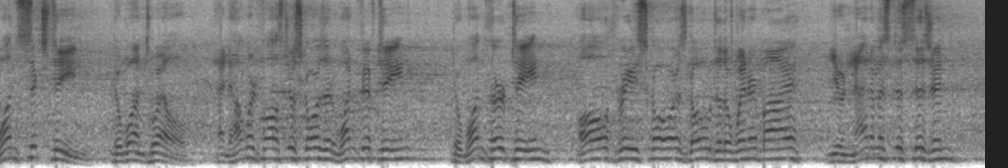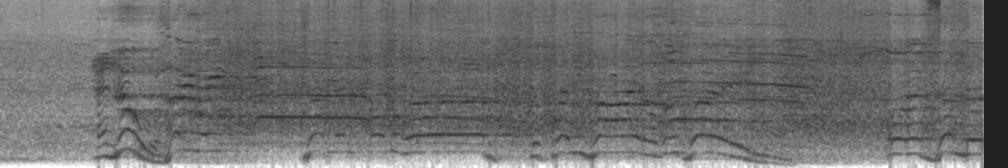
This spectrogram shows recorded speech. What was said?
116 to 112. And Howard Foster scores it 115 to 113. All three scores go to the winner by unanimous decision. And new heavyweight champion of the world, the fighting pride of Ukraine, Alexander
